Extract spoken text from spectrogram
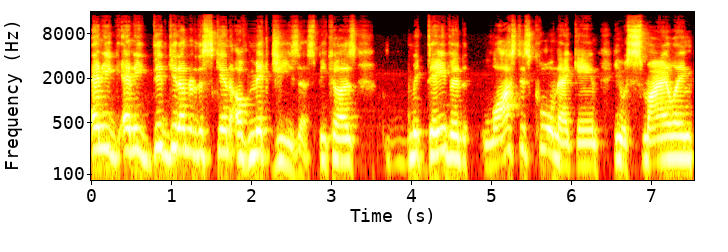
and he and he did get under the skin of Mick Jesus because McDavid lost his cool in that game. He was smiling.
